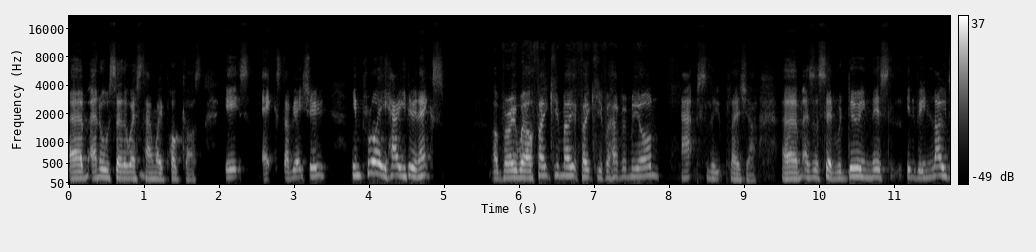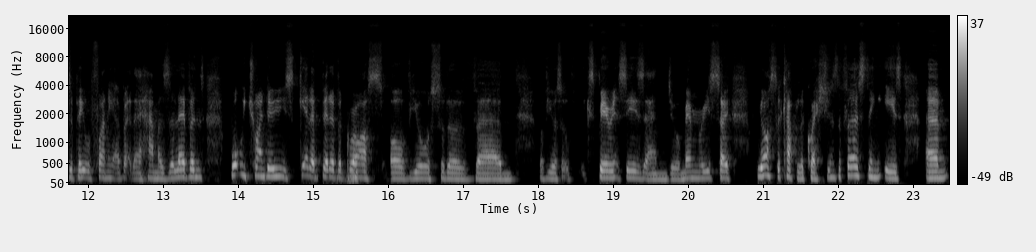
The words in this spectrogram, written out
um, and also the West Ham Way podcast. It's XWHU employee. How are you doing, X? I'm very well, thank you, mate. Thank you for having me on. Absolute pleasure. Um, as I said, we're doing this, interviewing loads of people, finding out about their Hammers 11s. What we try and do is get a bit of a grasp of your sort of um, of your sort of experiences and your memories. So we ask a couple of questions. The first thing is, um,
